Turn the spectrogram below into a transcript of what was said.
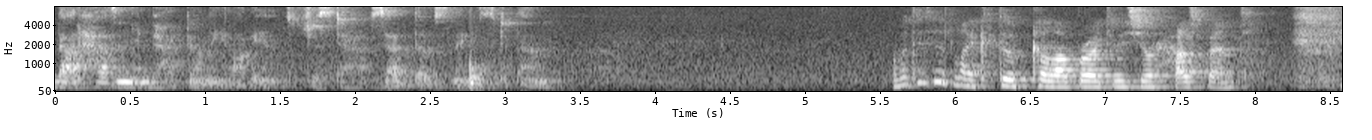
that has an impact on the audience just to have said those things to them. What is it like to collaborate with your husband?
